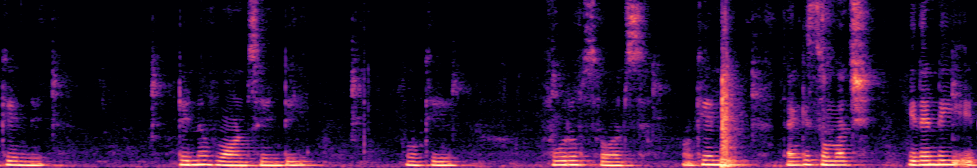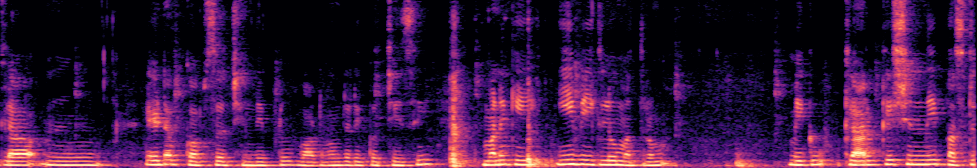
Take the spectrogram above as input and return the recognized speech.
ఓకే అండి. టెన్ ఆఫ్ వాండ్స్ ఏంటి? Okay. Four of swords. Okay అండి? థ్యాంక్ యూ సో మచ్ ఇదండి ఇట్లా ఎయిట్ ఆఫ్ కప్స్ వచ్చింది ఇప్పుడు. బాటమ్ ఆఫ్ ద డెక్ వచ్చేసి మనకి ఈ వీక్లో మాత్రం మీకు క్లారిఫికేషన్ని ఫస్ట్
